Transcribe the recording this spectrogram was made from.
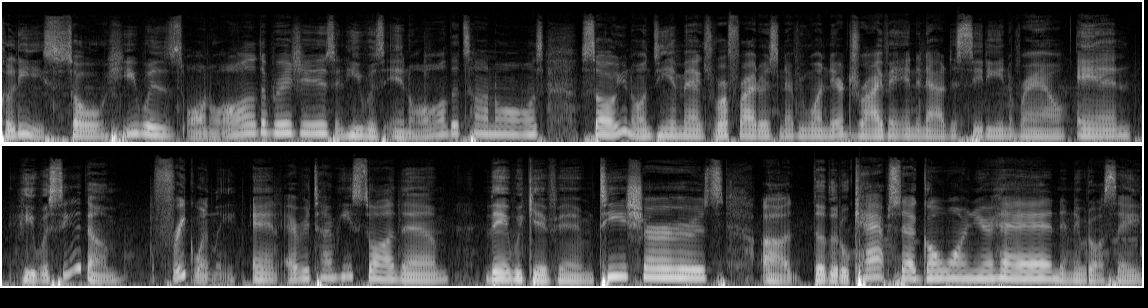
police. So he was on all the bridges and he was in all the tunnels. So, you know, DMX, Rough Riders, and everyone, they're driving in and out of the city and around. And he would see them frequently. And every time he saw them, they would give him t-shirts uh, the little caps that go on your head and they would all say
